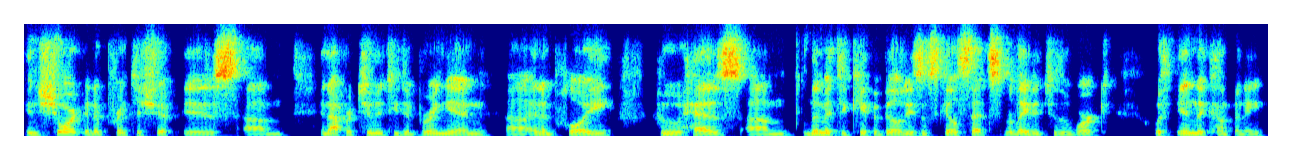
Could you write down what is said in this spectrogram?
in short, an apprenticeship is um, an opportunity to bring in uh, an employee who has um, limited capabilities and skill sets related to the work within the company,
